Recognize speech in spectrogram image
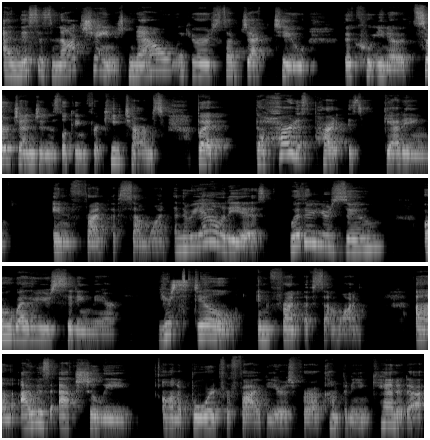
and this has not changed, now you're subject to the you know search engines looking for key terms, but the hardest part is getting in front of someone. And the reality is, whether you're Zoom or whether you're sitting there, you're still in front of someone. Um, I was actually on a board for five years for a company in Canada.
